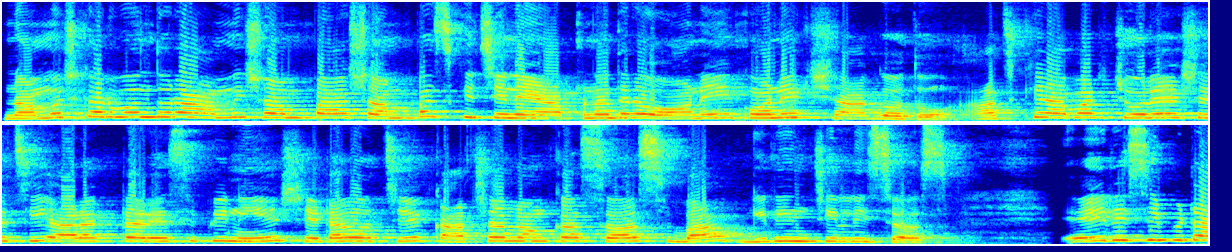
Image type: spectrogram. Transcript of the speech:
নমস্কার বন্ধুরা, আমি শম্পা। শম্পাস কিচেনে আপনাদের অনেক অনেক স্বাগত। আজকে আবার চলে এসেছি আর একটা রেসিপি নিয়ে, সেটা হচ্ছে কাঁচা লঙ্কা সস বা গ্রিন চিলি সস এই রেসিপিটা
